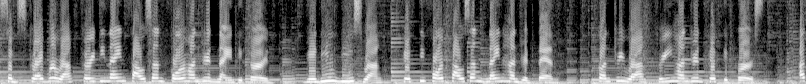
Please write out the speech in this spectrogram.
Subscriber rank 39,493. Video views rank 54,910. Country rank 351st. At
